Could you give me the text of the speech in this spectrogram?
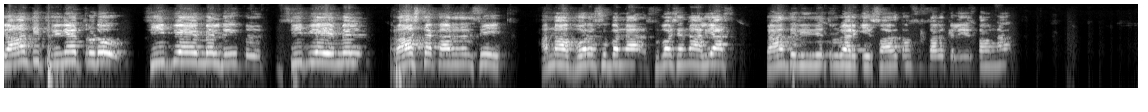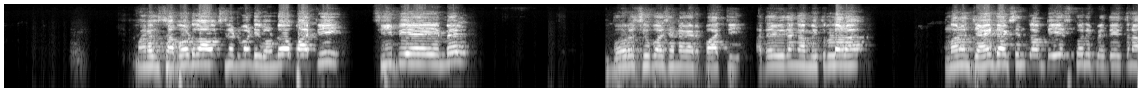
Kranti Trinetrudu CPI ML CPI ML రాష్ట్ర కార్యదర్శి అన్న బోర సుబ్బన్న సుభాష్ అన్న అలియాస్ క్రాంతి త్రినేత్రుడు గారికి స్వాగతం సుస్వాగతం తెలియజేస్తా ఉన్నా. మనకు సపోర్ట్గా వచ్చినటువంటి రెండవ పార్టీ సిపిఐఎంఎల్ బోర సుభాష్ అన్న గారి పార్టీ. అదేవిధంగా మిత్రులరా మిత్రులారా మనం జాయింట్ యాక్షన్ కమిటీ వేసుకొని పెద్ద ఎత్తున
